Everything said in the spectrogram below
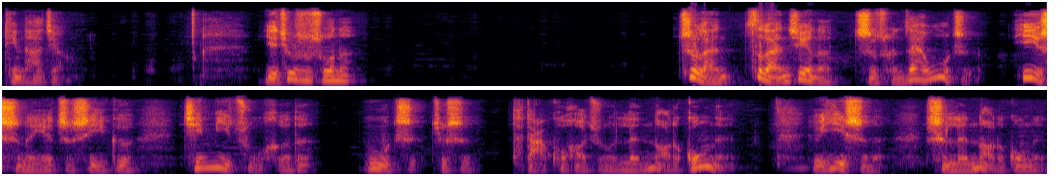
听他讲。也就是说呢。自然自然界呢，只存在物质，意识呢，也只是一个精密组合的物质，就是他打括号就说人脑的功能，就意识呢是人脑的功能。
